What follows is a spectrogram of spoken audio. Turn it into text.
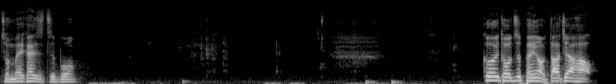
准备开始直播。各位投资朋友，大家好，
